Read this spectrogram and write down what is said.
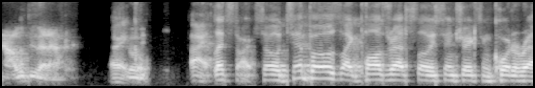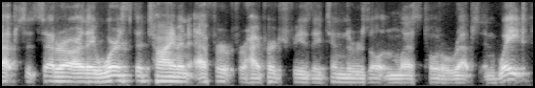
No, we'll do that after. All right, go cool. All right, let's start. So tempos like pause reps, slow eccentrics, and quarter reps, etc., are they worth the time and effort for hypertrophy as they tend to result in less total reps and weight,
